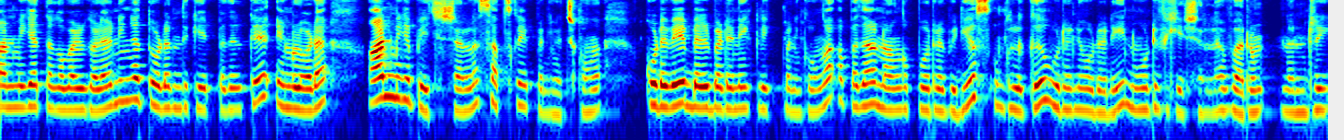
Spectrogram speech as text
ஆன்மீக தகவல்களை நீங்கள் தொடர்ந்து கேட்பதற்கு எங்களோட ஆன்மீக பேச்சு சேனலை சப்ஸ்கிரைப் பண்ணி வச்சுக்கோங்க. கூடவே பெல் பட்டனை கிளிக் பண்ணிக்கோங்க. அப்போ தான் நாங்கள் போடுற வீடியோஸ் உங்களுக்கு உடனே உடனே நோட்டிஃபிகேஷனில் வரும். நன்றி.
